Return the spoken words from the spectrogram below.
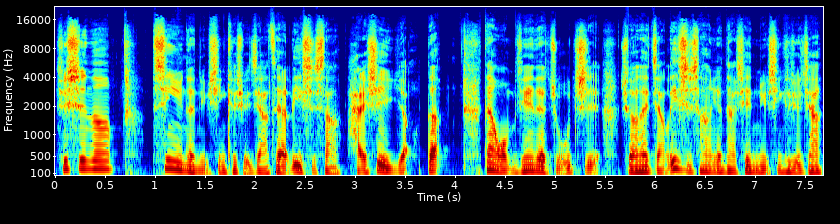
其实呢，幸运的女性科学家在历史上还是有的，但我们今天的主旨主要来讲历史上有哪些女性科学家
